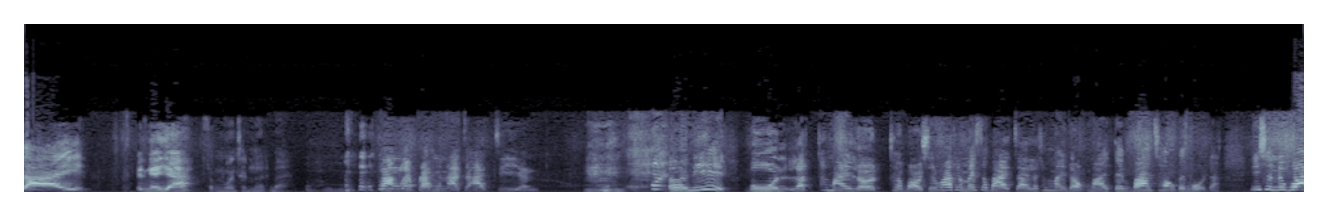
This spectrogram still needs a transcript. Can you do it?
ใจ เป็นไงยะสำนวนฉันเลิศไหมฟังแล้วปรารถนาจะอาเจียน เออ นี่บูนแล้วทำไมเหรอ เธอบอกฉันว่าเธอไม่สบายใจแล้วทำไมดอกไม้เต็มบ้านช่องไปหมดอะ นี่ฉันนึกว่า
